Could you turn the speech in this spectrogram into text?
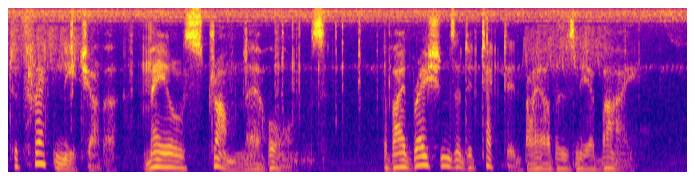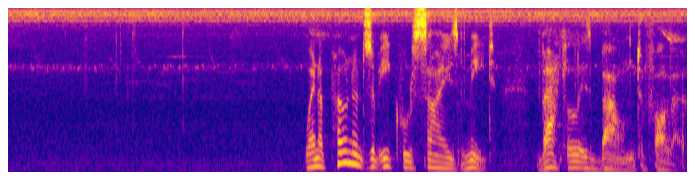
To threaten each other, males strum their horns. The vibrations are detected by others nearby. When opponents of equal size meet, battle is bound to follow.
